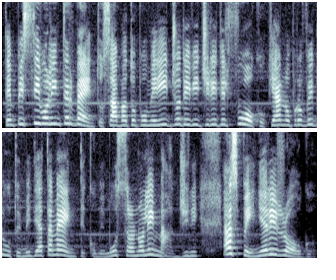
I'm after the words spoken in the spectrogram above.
Tempestivo l'intervento sabato pomeriggio dei vigili del fuoco che hanno provveduto immediatamente, come mostrano le immagini, a spegnere il rogo.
